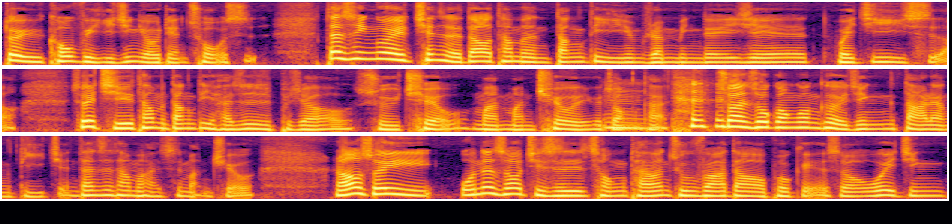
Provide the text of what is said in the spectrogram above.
对于 COVID 已经有点措施，但是因为牵扯到他们当地人民的一些危机意识啊，所以其实他们当地还是比较属于 chill，蛮蛮 chill 的一个状态。嗯、虽然说观光客已经大量递减，但是他们还是蛮 chill。然后，所以我那时候其实从台湾出发到 Pocket 的时候，我已经。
